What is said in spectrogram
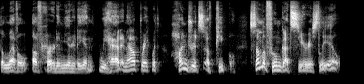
the level of herd immunity. And we had an outbreak with hundreds of people, some of whom got seriously ill.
